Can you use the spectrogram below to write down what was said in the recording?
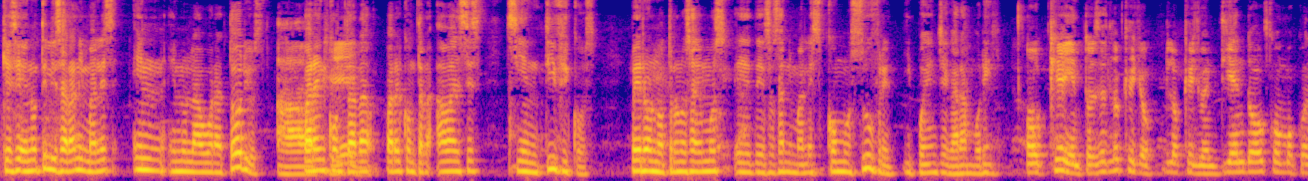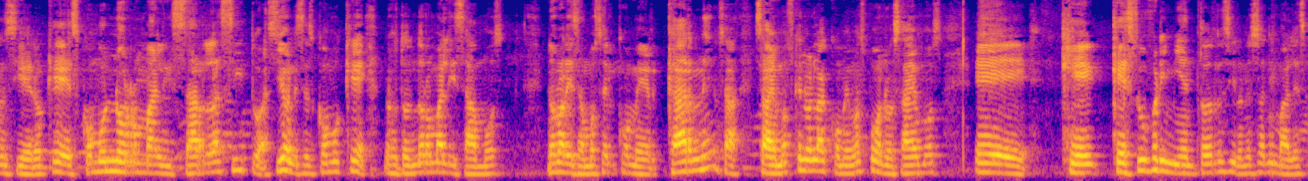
que se deben utilizar animales en, en los laboratorios Ah, para, encontrar, para encontrar avances científicos, pero nosotros no sabemos eh, de esos animales cómo sufren y pueden llegar a morir. Ok, entonces lo que yo lo que yo entiendo como considero que es como normalizar las situaciones, es como que nosotros normalizamos normalizamos el comer carne, o sea, sabemos que no la comemos, pero no sabemos eh, qué, qué sufrimientos recibieron esos animales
